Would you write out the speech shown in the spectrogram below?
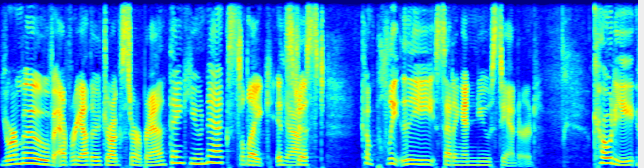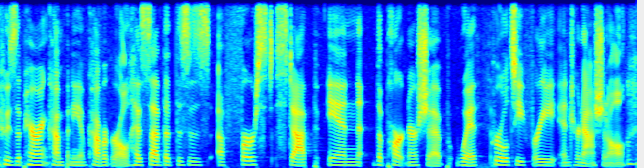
your move, every other drugstore brand. Thank you. Next. Like it's Yeah. just completely setting a new standard. Coty, who's the parent company of CoverGirl, has said that this is a first step in the partnership with Cruelty Free International. Mm-hmm.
